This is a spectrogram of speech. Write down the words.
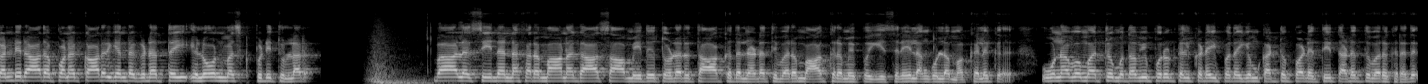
கண்டிராத பணக்காரர் என்ற இடத்தை எலோன் மஸ்க் பிடித்துள்ளார். பாலசீன நகரமான காசா மீது தொடர் தாக்குதல் நடத்தி வரும் ஆக்கிரமிப்பு இஸ்ரேல் அங்குள்ள மக்களுக்கு உணவு மற்றும் உதவிப் பொருட்கள் கிடைப்பதையும் கட்டுப்படுத்தி தடுத்து வருகிறது.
